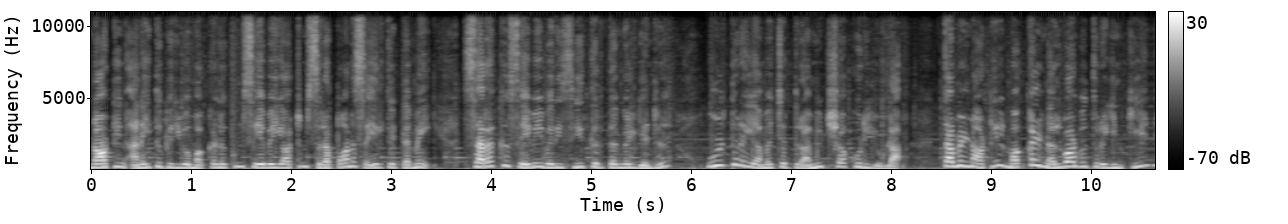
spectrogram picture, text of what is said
நாட்டின் அனைத்து பிரிவு மக்களுக்கும் சேவையாற்றும் சிறப்பான செயல் திட்டமே சரக்கு சேவை வரி சீர்திருத்தங்கள் என்று உள்துறை அமைச்சர் திரு அமித்ஷா கூறியுள்ளார். தமிழ்நாட்டில் மக்கள் நல்வாழ்வுத்துறையின் கீழ்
